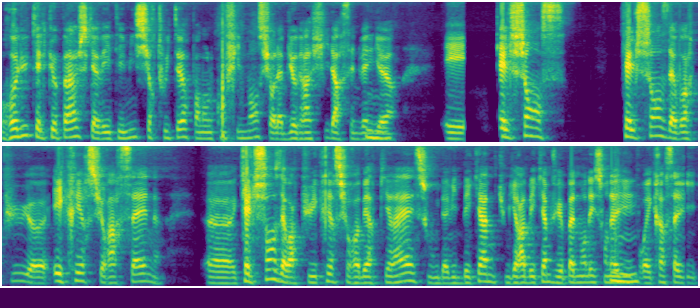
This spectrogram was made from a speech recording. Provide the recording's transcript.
relu quelques pages qui avaient été mises sur Twitter pendant le confinement sur la biographie d'Arsène Wenger. Mhm. Et quelle chance, quelle chance d'avoir pu euh, écrire sur Arsène, euh, quelle chance d'avoir pu écrire sur Robert Pires ou David Beckham. Tu me diras Beckham, je lui ai pas demandé son avis mhm. pour écrire sa vie.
